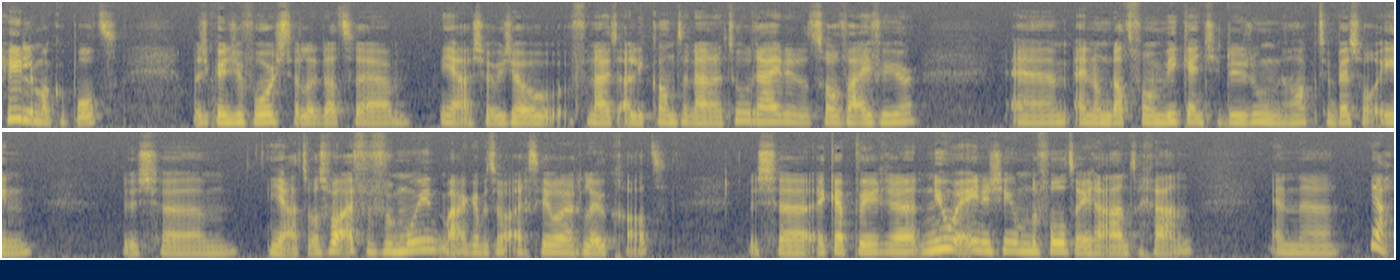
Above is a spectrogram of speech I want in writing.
helemaal kapot. Maar je kunt je voorstellen dat ehm, ja, sowieso vanuit Alicante daar naartoe rijden, dat is al vijf uur. Um, en om dat voor een weekendje te doen, hakte best wel in. Dus um, ja, het was wel even vermoeiend, maar ik heb het wel echt heel erg leuk gehad. Dus uh, ik heb weer uh, nieuwe energie om er vol tegenaan te gaan. En uh, ja,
